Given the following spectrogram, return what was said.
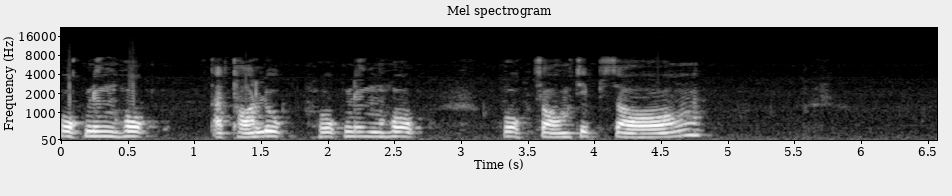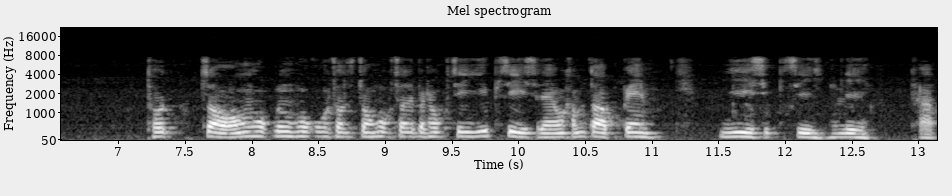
616 ตัดถอนลูก 616 6 2 12 ทด2 6 1 6 6 2 6 2เป็น6 4 24แสดงว่าคำตอบเป็น24นั่นเองครับ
